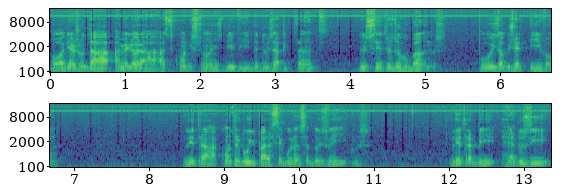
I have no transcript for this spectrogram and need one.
pode ajudar a melhorar as condições de vida dos habitantes dos centros urbanos, pois objetivam Letra A. Contribui para a segurança dos veículos. Letra B. Reduzir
